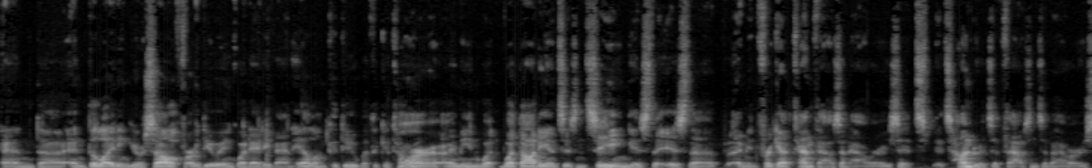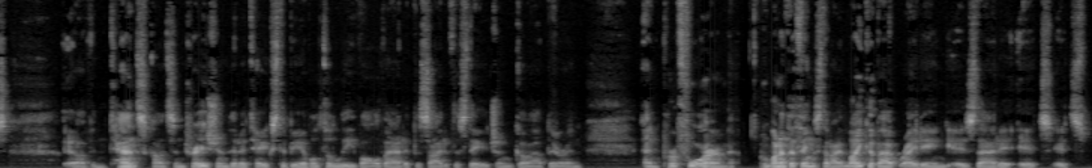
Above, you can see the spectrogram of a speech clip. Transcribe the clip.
and uh, and delighting yourself, or doing what Eddie Van Halen could do with a guitar. I mean, what what the audience isn't seeing is the is the I mean, forget ten thousand hours. It's it's hundreds of thousands of hours of intense concentration that it takes to be able to leave all that at the side of the stage and go out there and and perform. One of the things that I like about writing is that it, it's it's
